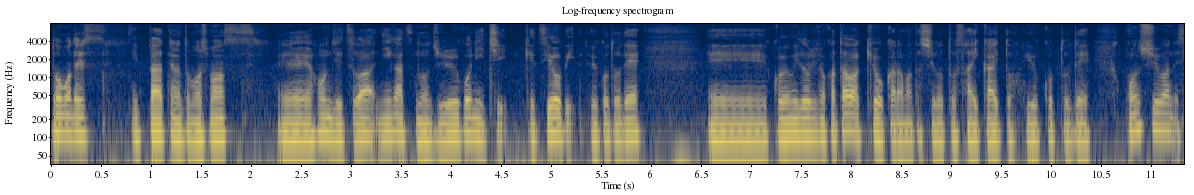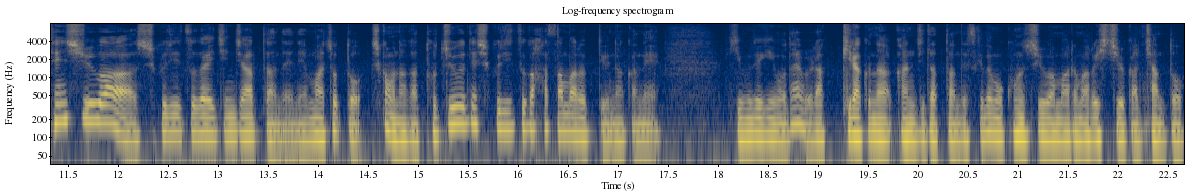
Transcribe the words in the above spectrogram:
どうもです。いっぱいあってなと申します。えー、本日は2月の15日月曜日ということで、えー、暦通りの方は今日からまた仕事再開ということで、今週はね、先週は祝日が1日あったんでね、まあちょっと、しかもなんか途中で祝日が挟まるっていうなんかね、気分的にもだいぶ気楽な感じだったんですけども、今週は丸々1週間ちゃんと、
